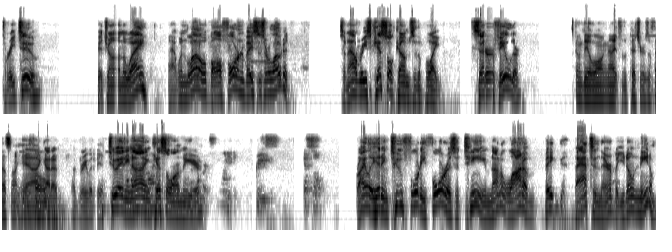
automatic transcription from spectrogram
Three two. Pitch on the way. That one low. Ball four and the bases are loaded. So now Reese Kissel comes to the plate. Center fielder. it's going to be a long night for the pitchers if that's not Yeah, I gotta agree with you. Two eighty nine Kissel on the year. Riley hitting 244 as a team. Not a lot of big bats in there, but you don't need them.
